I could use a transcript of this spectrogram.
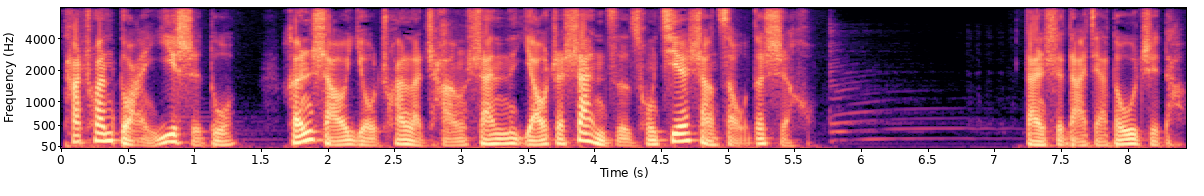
他穿短衣时多，很少有穿了长衫、摇着扇子从街上走的时候。但是大家都知道，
